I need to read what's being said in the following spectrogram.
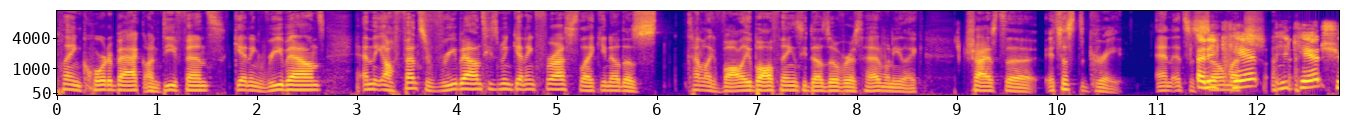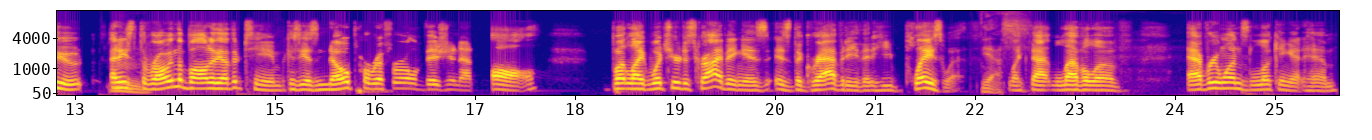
playing quarterback on defense, getting rebounds, and the offensive rebounds he's been getting for us, like you know those kind of like volleyball things he does over his head when he like tries to. It's just great, and it's and so he can't much. he can't shoot and he's Mm. throwing the ball to the other team because he has no peripheral vision at all but like what you're describing is is the gravity that he plays with Yes. Like that level of everyone's looking at him.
